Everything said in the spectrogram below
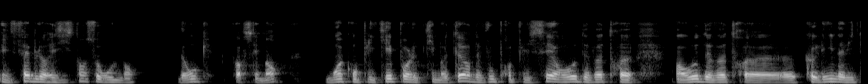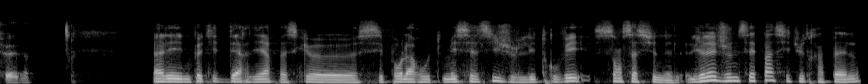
une faible résistance au roulement. Donc, forcément, moins compliqué pour le petit moteur de vous propulser en haut de votre, euh, colline habituelle. Allez, une petite dernière parce que c'est pour la route, mais celle-ci, je l'ai trouvée sensationnelle. Lionel, je ne sais pas si tu te rappelles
